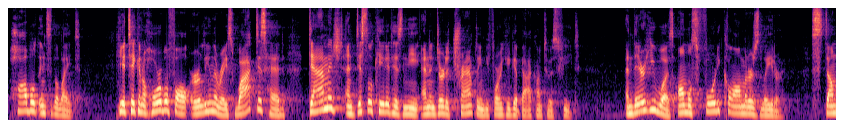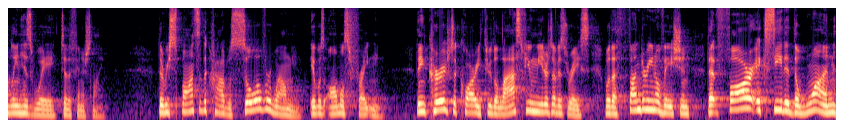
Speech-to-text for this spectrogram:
hobbled into the light. He had taken a horrible fall early in the race, whacked his head, damaged and dislocated his knee, and endured a trampling before he could get back onto his feet. And there he was, almost 40 kilometers later, stumbling his way to the finish line. The response of the crowd was so overwhelming, it was almost frightening. They encouraged Akhwari through the last few meters of his race with a thundering ovation that far exceeded the one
